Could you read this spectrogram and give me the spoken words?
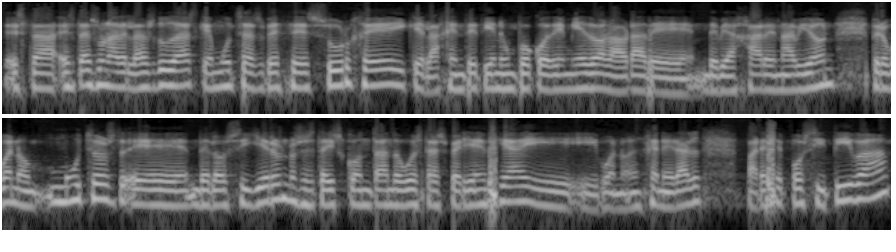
Esta, esta es una de las dudas que muchas veces surge y que la gente tiene un poco de miedo a la hora de, de viajar en avión. Pero bueno, muchos de, los silleros nos estáis contando vuestra experiencia y, y, bueno, en general parece positiva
